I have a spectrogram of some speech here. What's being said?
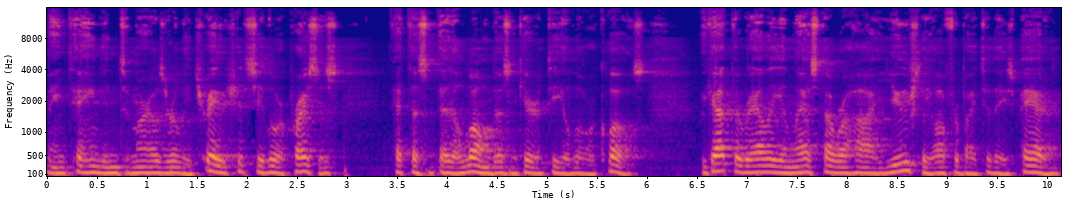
maintained in tomorrow's early trade, we should see lower prices. That doesn't that alone doesn't guarantee a lower close. We got the rally and last hour high usually offered by today's pattern,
